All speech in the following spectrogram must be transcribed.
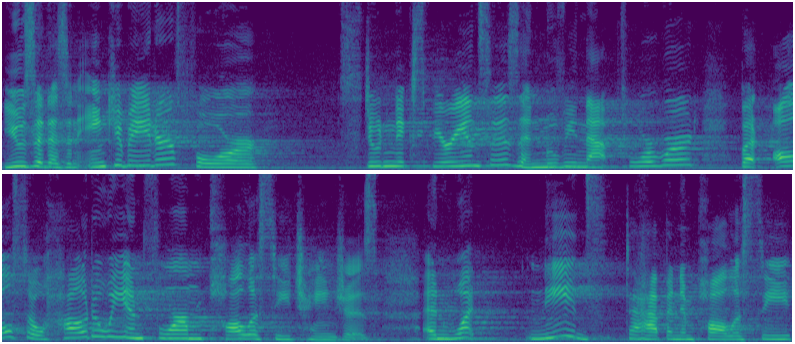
use it as an incubator for student experiences and moving that forward, but also how do we inform policy changes and what needs to happen in policy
